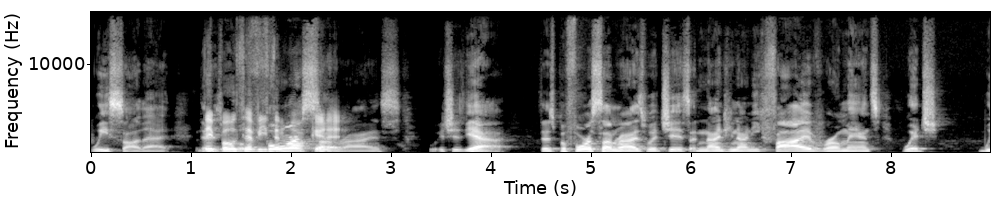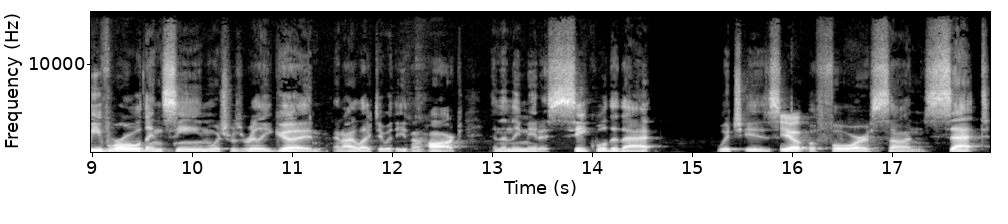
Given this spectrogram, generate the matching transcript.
We saw that. They both have Ethan Hawke in it. Sunrise, which is yeah. There's Before Sunrise, which is a 1995 romance, which we've rolled and seen, which was really good, and I liked it with Ethan Hawke. And then they made a sequel to that, which is Yep. Before Sunset,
